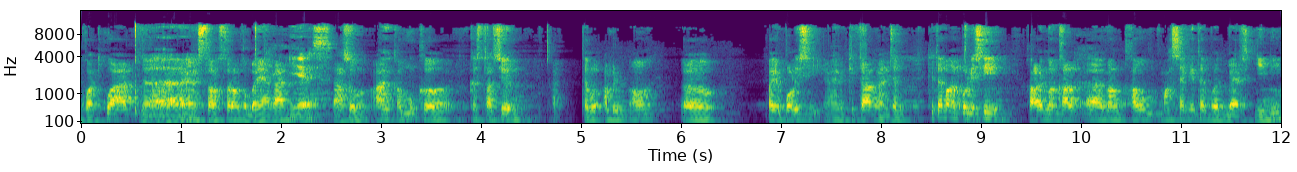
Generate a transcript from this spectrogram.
kuat-kuat dan yang strong-strong kebanyakan yes langsung ah kamu ke ke stasiun Terus ambil oh eh, panggil polisi nah, kita ngancam kita panggil polisi kalau emang kalau eh, emang kamu maksa kita buat bayar segini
